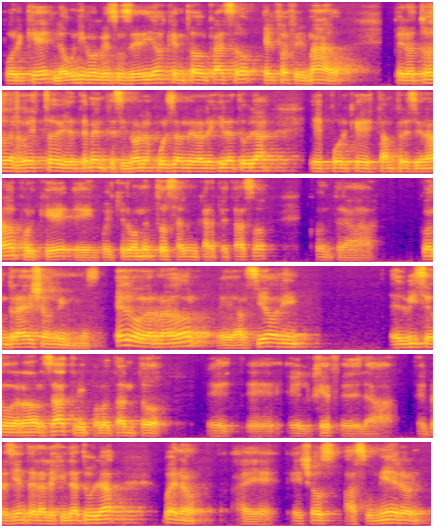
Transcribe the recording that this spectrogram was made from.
porque lo único que sucedió es que en todo caso él fue firmado, pero todo el resto, evidentemente, si no lo expulsan de la legislatura es porque están presionados, porque en cualquier momento sale un carpetazo contra, contra ellos mismos. El gobernador eh, Arcioni, el vicegobernador Sastre y por lo tanto este, el jefe de la, el presidente de la legislatura, bueno, eh, ellos asumieron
